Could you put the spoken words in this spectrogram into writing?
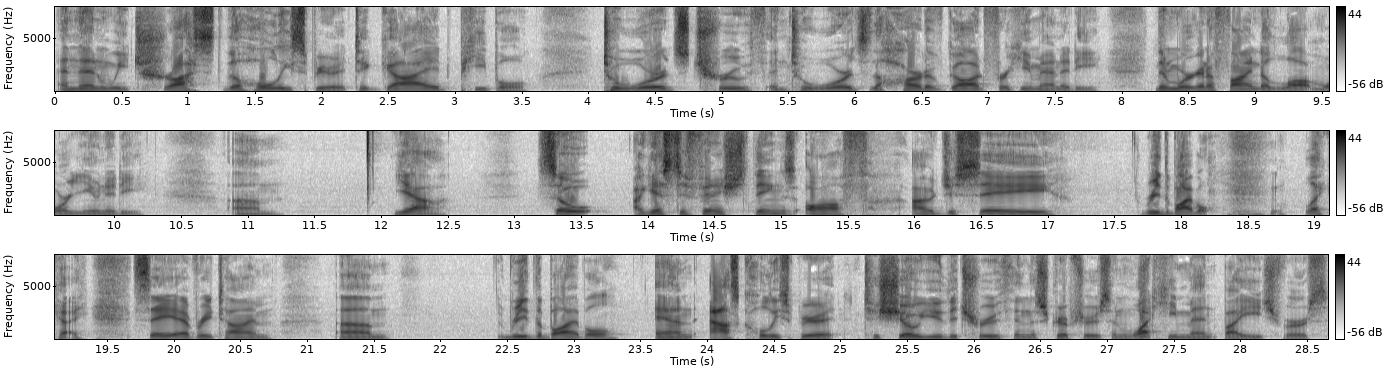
and then we trust the Holy Spirit to guide people towards truth and towards the heart of God for humanity, then we're going to find a lot more unity. Um, yeah. So I guess to finish things off, I would just say read the Bible, like I say every time. Um, read the Bible and ask Holy Spirit to show you the truth in the scriptures and what he meant by each verse.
